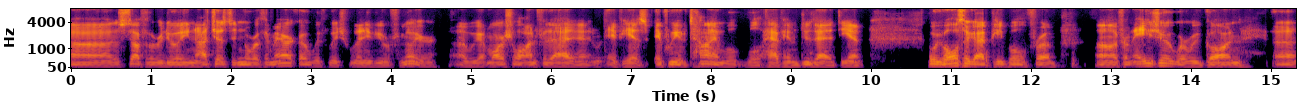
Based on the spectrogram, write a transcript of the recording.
uh, stuff that we're doing, not just in North America, with which many of you are familiar. Uh, we got Marshall on for that, and if he has, if we have time, we'll we'll have him do that at the end. But we've also got people from uh, from Asia, where we've gone uh,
